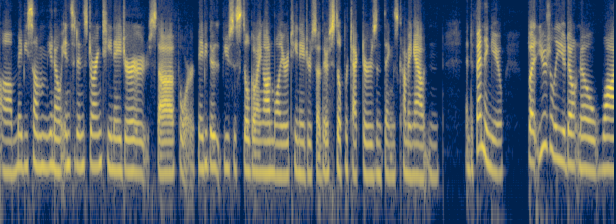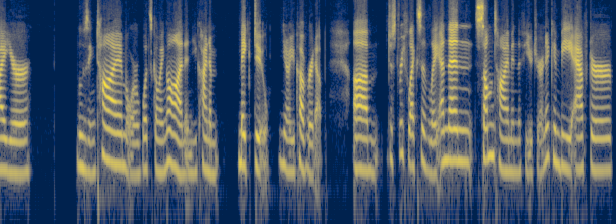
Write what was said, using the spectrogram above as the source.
um, maybe some you know incidents during teenager stuff or maybe the abuse is still going on while you're a teenager so there's still protectors and things coming out and and defending you but usually you don't know why you're losing time or what's going on and you kind of make do you know you cover it up um, just reflexively. And then sometime in the future and it can be after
